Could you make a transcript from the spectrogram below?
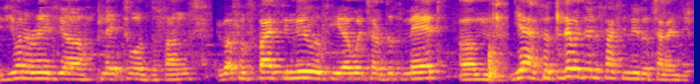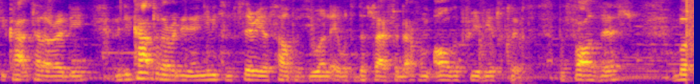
if you want to raise your plate towards the fans, we've got some spicy noodles here, which I've just made. Um, yeah, so today we're doing the spicy noodle challenge. If you can't tell already, and if you can't tell already, then you need some serious help if you weren't able to decipher that from all the previous clips before this. But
